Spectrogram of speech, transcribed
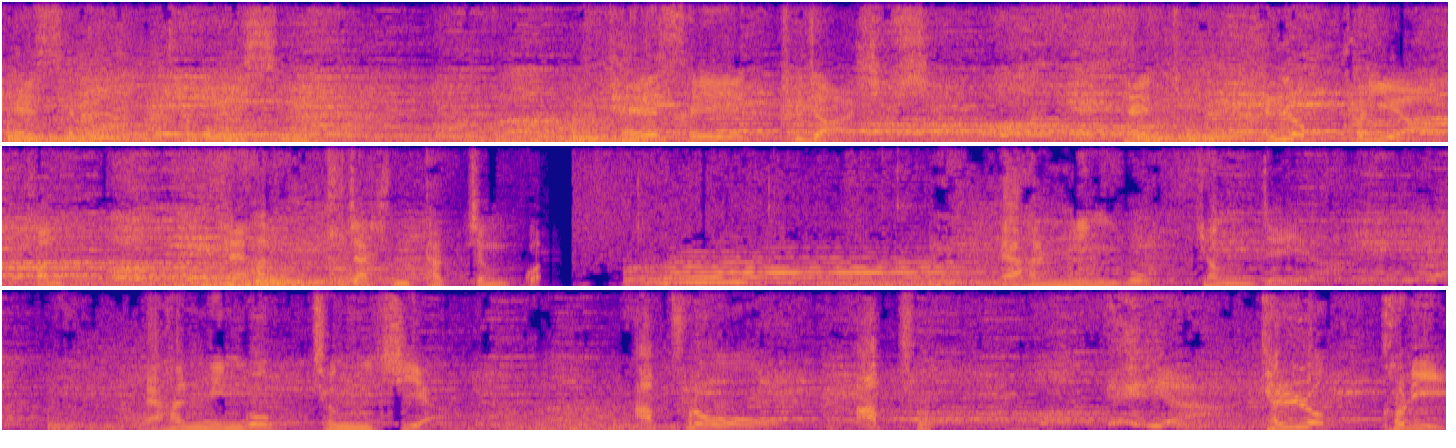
대세를 타고 있습니까? 대세에 투자하십시오. 대투 갤럽 코리아 펀드 대한투자신탁증권 대한민국 경제야 대한민국 정치야 앞으로 앞으로 갤럽 코리아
